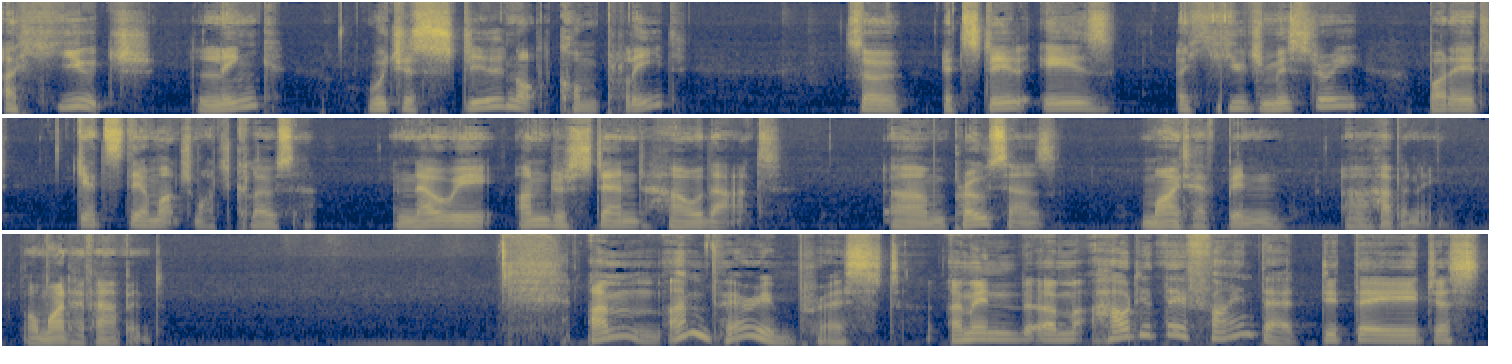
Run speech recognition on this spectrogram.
a huge link, which is still not complete. So it still is a huge mystery, but it gets there much, much closer. And now we understand how that um, process might have been uh, happening or might have happened. I'm I'm very impressed. I mean, um, how did they find that? Did they just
